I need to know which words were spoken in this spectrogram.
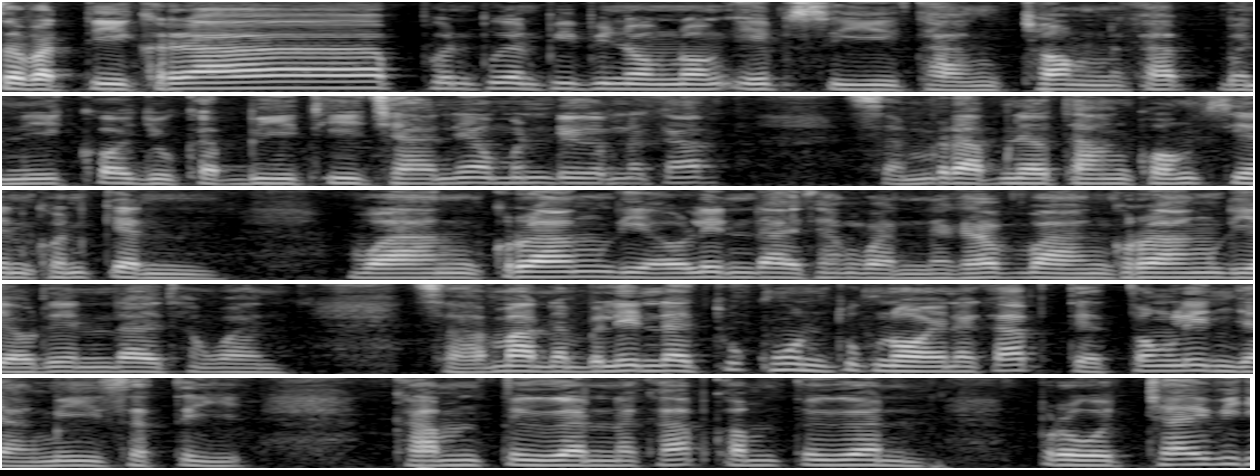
สวัสดีครับ เพื่อนเพื่อนพี่พี่น้องน้อง FC ทางช่องนะครับ วันนี้ก็อยู่กับ BT Channel เหมือนเดิมนะครับสำหรับแนวทางของเซียนขอนแก่น วางครั้งเดียวเล่นได้ทั้งวันนะครับ วางครั้งเดียวเล่นได้ทั้งวัน สามารถนำไปเล่นได้ทุกหุ้นทุกน้อยนะครับ แต่ต้องเล่นอย่างมีสติคำเตือนนะครับคำเตือน โปรดใช้วิ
